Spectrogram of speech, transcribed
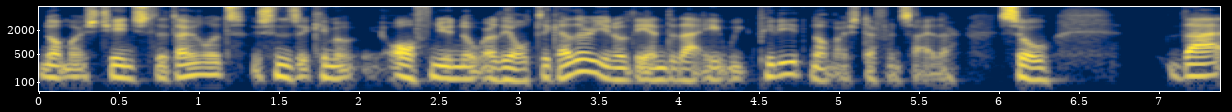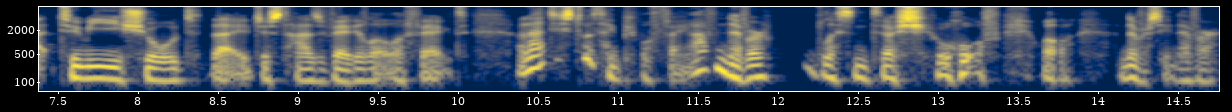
not much change to the downloads. As soon as it came off New Noteworthy altogether, you know, the end of that eight week period, not much difference either. So that to me showed that it just has very little effect. And I just don't think people think, I've never listened to a show off, well, I never say never,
